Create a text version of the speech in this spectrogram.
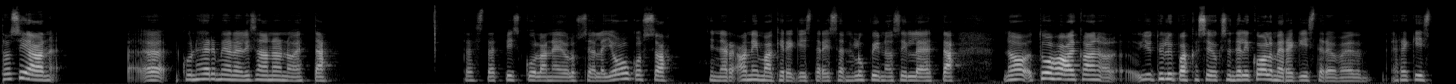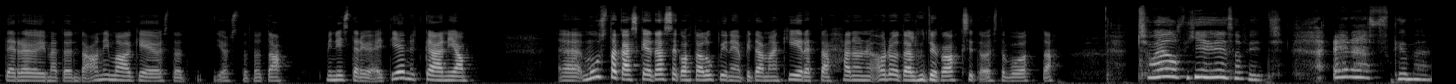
tosiaan, kun Hermione oli sanonut, että tästä, että Piskulan ei ollut siellä joukossa, siinä animaakirekisterissä, niin Lupin on silleen, että no tuohon aikaan Tylypahkassa juoksenteli kolme rekisteröimätöntä, animaakia, joista, josta tota, ministeriö ei tiennytkään, ja Musta käskee tässä kohtaa Lupinia pitämään kiirettä. Hän on odotellut jo 12 vuotta. 12 years of it. En Azkaban.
